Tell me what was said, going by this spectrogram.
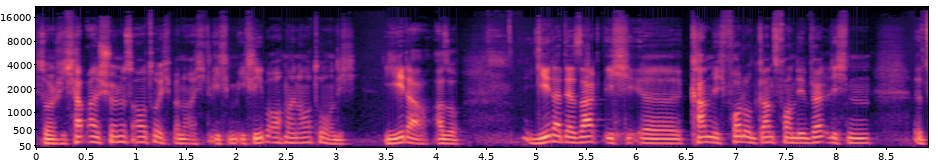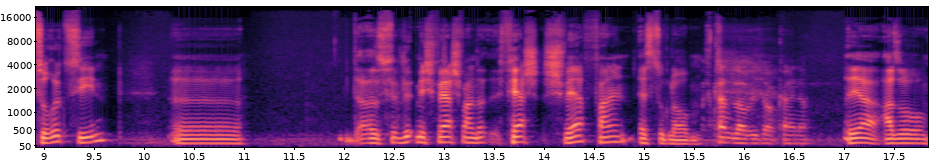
Zum Beispiel, ich habe ein schönes Auto, ich, bin, ich, ich, ich liebe auch mein Auto und ich, jeder, also jeder, der sagt, ich äh, kann mich voll und ganz von dem Weltlichen äh, zurückziehen, äh, das wird mir schwer, schwer fallen, es zu glauben. Das kann, glaube ich, auch keiner. Ja, also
